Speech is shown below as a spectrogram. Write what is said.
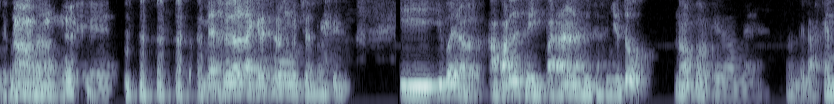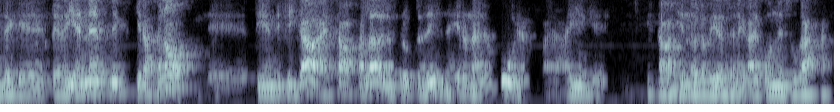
me, ayudaron a crecer mucho eso, y, bueno, aparte se dispararon las vistas en YouTube, ¿no? Porque donde, donde la gente que te veía en Netflix, quieras o no, eh, te identificaba, estabas al lado de los productos Disney, era una locura para alguien que estaba haciendo los videos en el balcón de su casa.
